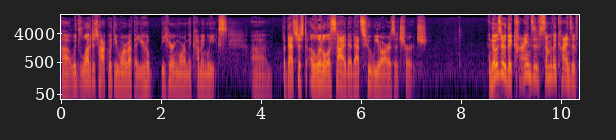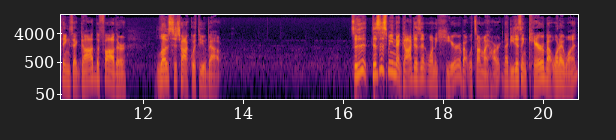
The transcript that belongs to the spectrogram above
uh, we'd love to talk with you more about that. You'll be hearing more in the coming weeks. Um, but that's just a little aside that that's who we are as a church. And those are the kinds of some of the kinds of things that God the Father loves to talk with you about. So does, this mean that God doesn't want to hear about what's on my heart? That he doesn't care about what I want?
